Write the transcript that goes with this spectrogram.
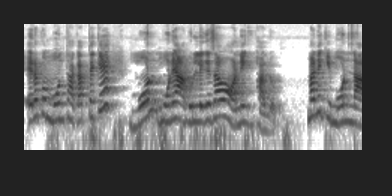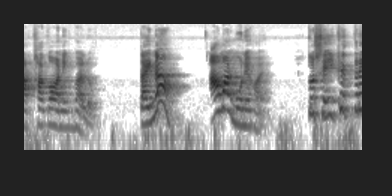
এরকম মন থাকার থেকে মন, মনে আগুন লেগে যাওয়া অনেক ভালো। মানে কি, মন না থাকা অনেক ভালো। তাই না? আমার মনে হয়। তো সেই ক্ষেত্রে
